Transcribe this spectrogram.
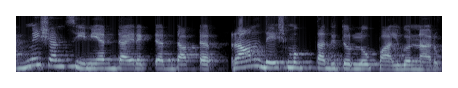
admission senior director doctor Ram Deshmukh తదితరులు పాల్గొన్నారు.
